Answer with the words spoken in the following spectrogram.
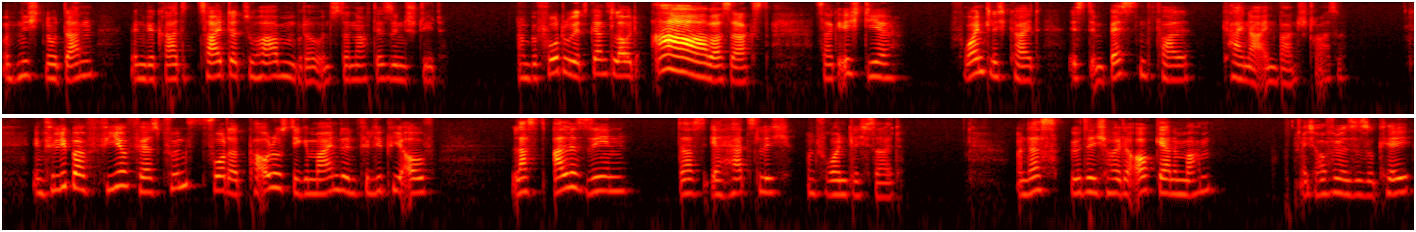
und nicht nur dann, wenn wir gerade Zeit dazu haben oder uns danach der Sinn steht. Und bevor du jetzt ganz laut aber sagst, sage ich dir, Freundlichkeit ist im besten Fall keine Einbahnstraße. In Philippa 4, Vers 5 fordert Paulus die Gemeinde in Philippi auf, lasst alle sehen, dass ihr herzlich und freundlich seid. Und das würde ich heute auch gerne machen. Ich hoffe, das ist okay.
